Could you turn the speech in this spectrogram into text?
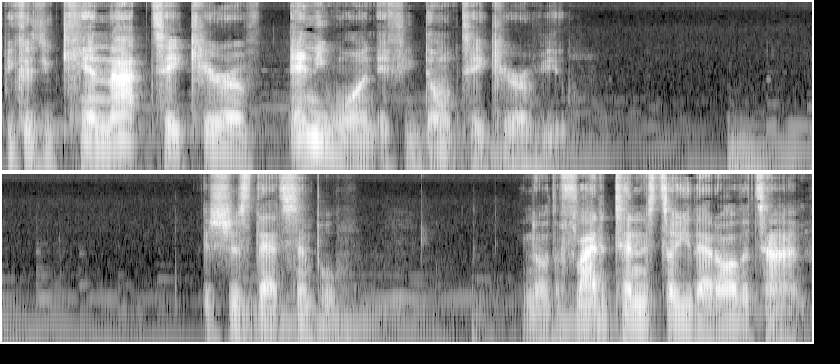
Because you cannot take care of anyone if you don't take care of you. It's just that simple. You know, the flight attendants tell you that all the time.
